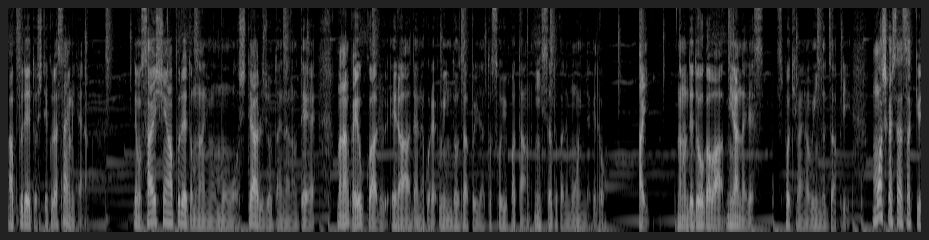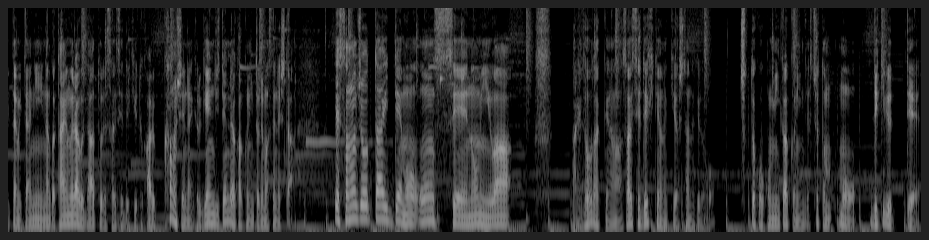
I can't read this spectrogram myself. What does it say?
アップデートしてくださいみたいな。でも最新アップデートも何ももうしてある状態なので、まあなんかよくあるエラーだよね。これ Windows アプリだとそういうパターン、インスタとかでも多いんだけど。はい。なので動画は見られないです。Spotify の Windows アプリ。もしかしたらさっき言ったみたいになんかタイムラグで後で再生できるとかあるかもしれないけど、現時点では確認取れませんでした。で、その状態でも音声のみは、あれどうだっけな？再生できたような気がしたんだけど、ちょっとここ未確認です。ちょっともうできるって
